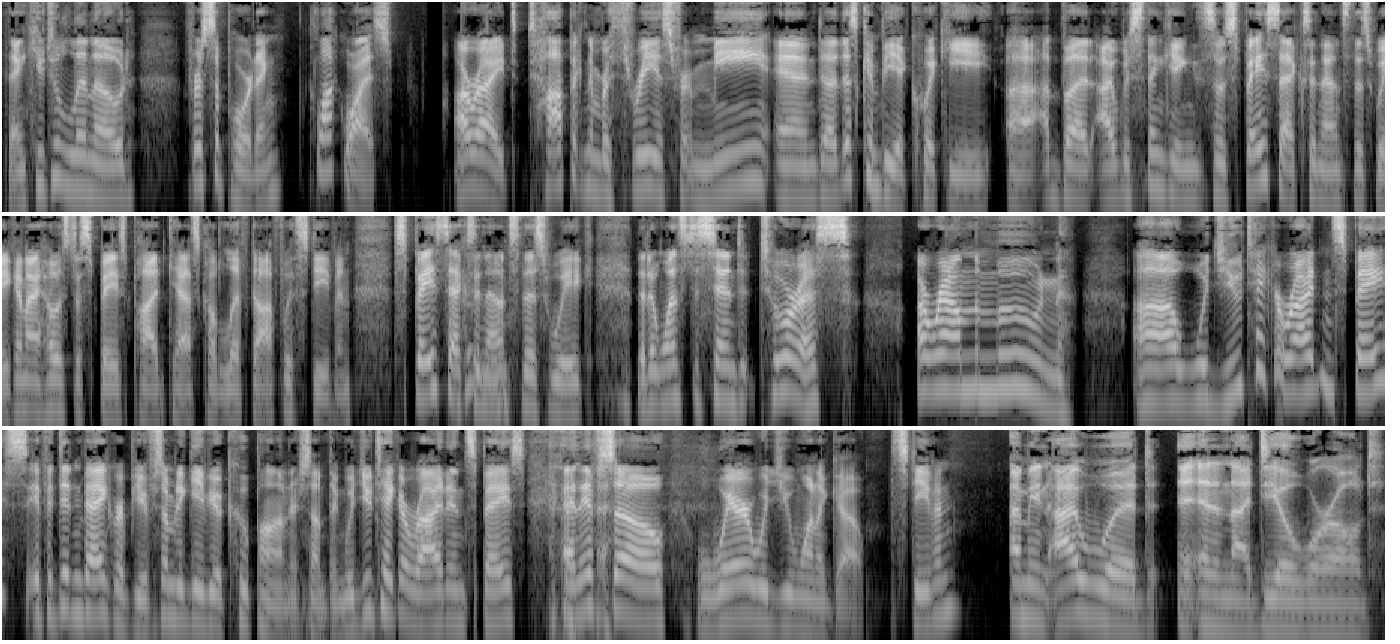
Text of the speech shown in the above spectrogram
Thank you to Linode for supporting Clockwise. All right, topic number three is for me, and uh, this can be a quickie. Uh, but I was thinking, so SpaceX announced this week, and I host a space podcast called Liftoff with Stephen. SpaceX announced this week that it wants to send tourists around the moon. Uh, would you take a ride in space if it didn't bankrupt you? If somebody gave you a coupon or something, would you take a ride in space? And if so, where would you want to go, Stephen? I mean, I would, in an ideal world,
